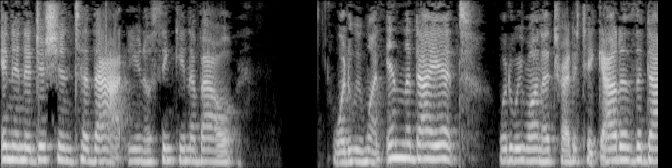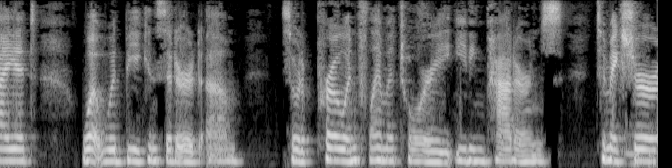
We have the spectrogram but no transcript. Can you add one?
and in addition to that, you know, thinking about what do we want in the diet? What do we want to try to take out of the diet? What would be considered um, sort of pro-inflammatory eating patterns to make sure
